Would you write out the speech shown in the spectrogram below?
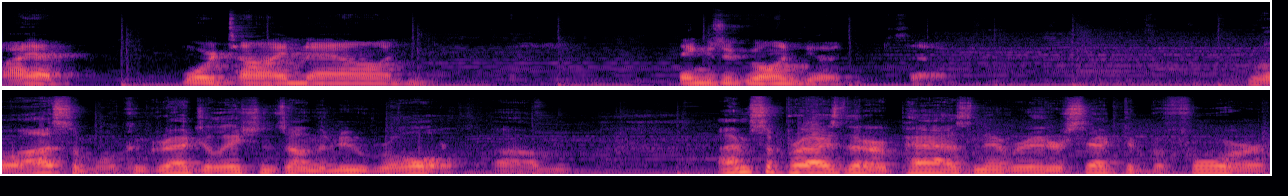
I have more time now, and things are going good. So. Well, awesome. Well, congratulations on the new role. Um, I'm surprised that our paths never intersected before.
